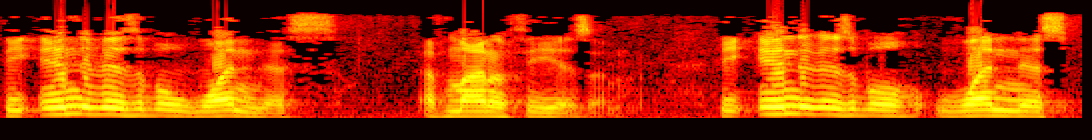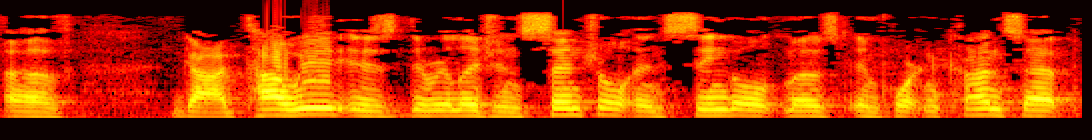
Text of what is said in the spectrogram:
the indivisible oneness of monotheism, the indivisible oneness of God. Tawhid is the religion's central and single most important concept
